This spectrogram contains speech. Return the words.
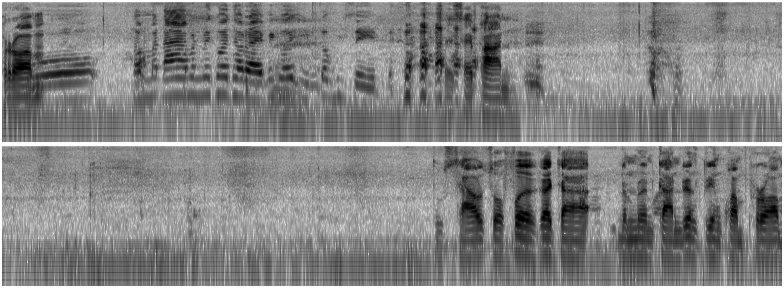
พร้อมโอ้ธรรมดามันไม่ค่อยเท่าไหรไม่ค่อยอิ่มต้องพิเศษใส่สายพานทุกสาวโซเฟอร์ก็จะดำเนินการเรื่องเตรียมความพร้อม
